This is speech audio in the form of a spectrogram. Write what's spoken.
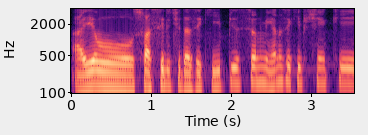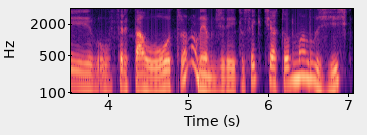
aí os facility das equipes, se eu não me engano, as equipes tinham que ofertar outro, eu não lembro direito, eu sei que tinha toda uma logística.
